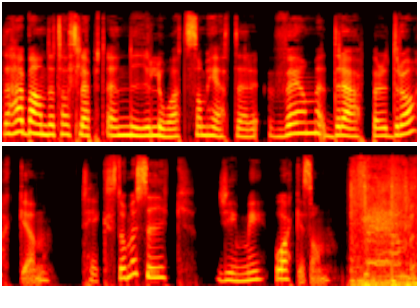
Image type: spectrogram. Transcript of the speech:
Det här bandet har släppt en ny låt som heter Vem dräper draken? Text och musik Jimmy Åkesson. Vem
